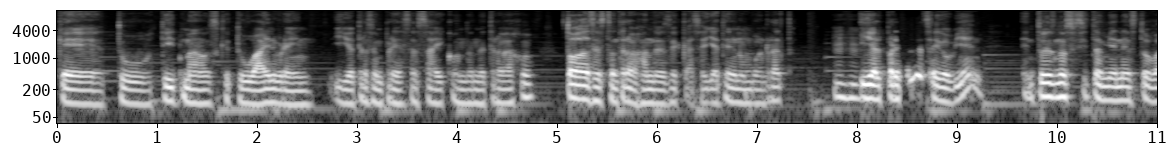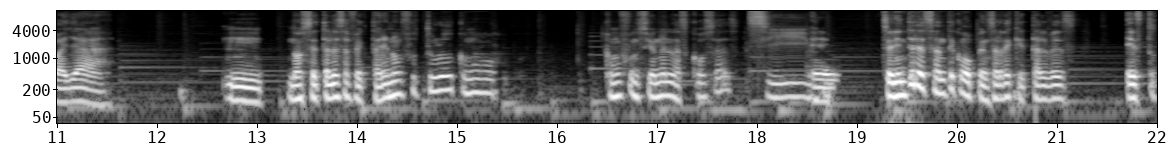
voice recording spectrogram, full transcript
que tu Titmouse, que tu Wildbrain y otras empresas Icon donde trabajo, todas están trabajando desde casa, ya tienen un buen rato. Y al parecer les ha ido bien. Entonces no sé si también esto vaya, mm, no sé, tal vez afectar en un futuro cómo, cómo funcionan las cosas. Sí. Eh, sería interesante como pensar de que tal vez esto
